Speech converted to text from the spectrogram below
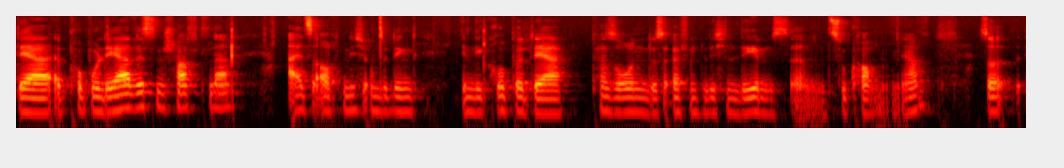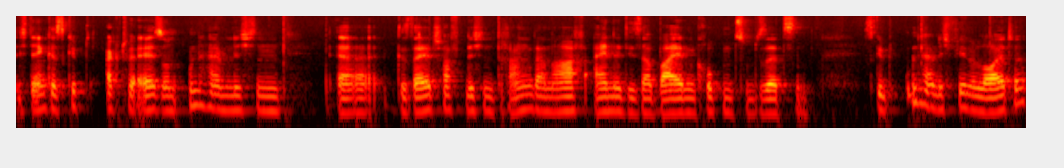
der Populärwissenschaftler als auch nicht unbedingt in die Gruppe der Personen des öffentlichen Lebens ähm, zu kommen. Ja? So, ich denke, es gibt aktuell so einen unheimlichen äh, gesellschaftlichen Drang danach, eine dieser beiden Gruppen zu besetzen. Es gibt unheimlich viele Leute,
